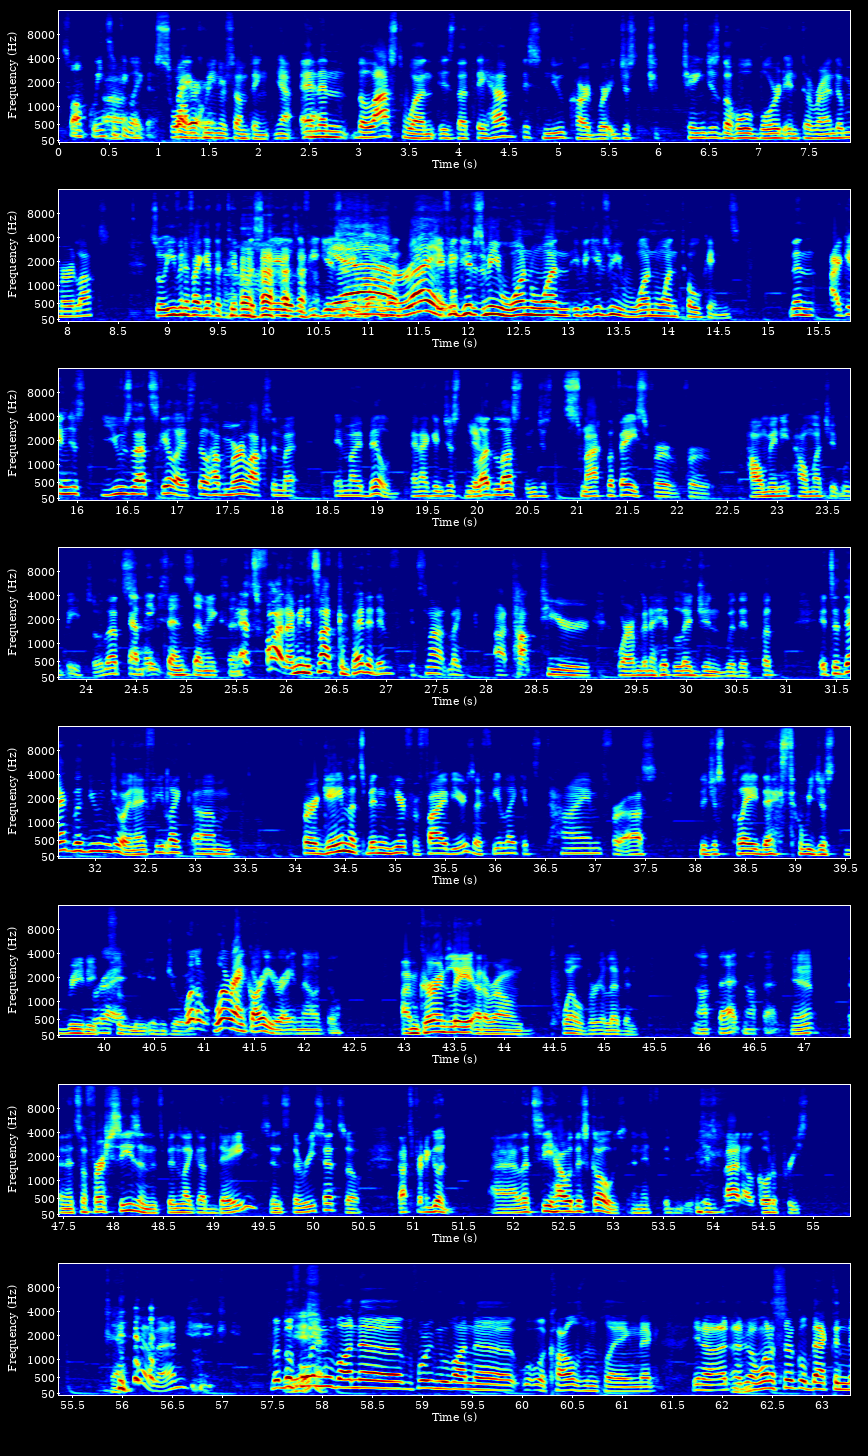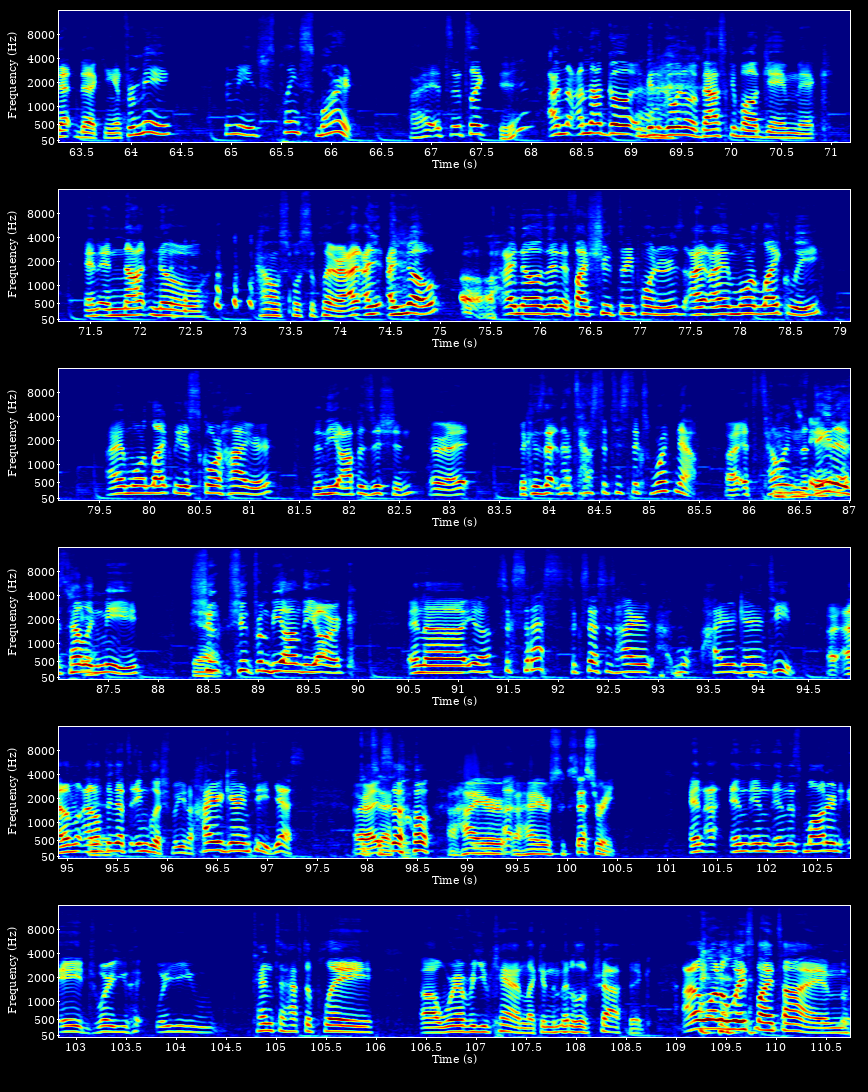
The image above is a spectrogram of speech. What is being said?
Swamp Queen, uh, something like that. Swamp Right, right, Queen right. or something. Yeah. And Yeah. then the last one is that they have this new card where it just ch- changes the whole board into random Murlocs. So even if I get the tip of the scales, if he gives yeah, me one, one right. if he gives me one one if he gives me one one tokens then i can just use that skill i still have murlocs in my in my build and i can just Yeah. bloodlust and just smack the face for for how many how much it would be so that's that makes sense. That makes sense. yeah, it's fun i mean it's not competitive it's not like a top tier where i'm gonna hit legend with it but it's a deck that you enjoy and i feel like um for a game that's been here for five years i feel like it's time for us to just play decks that we just really Right. truly enjoy What what rank are you right now though? I'm currently at around 12 or 11. Not bad, not bad. Yeah. And it's a fresh season. It's been like a day since the reset. So that's pretty good. Uh, let's see how this goes. And if it is bad, I'll go to Priest. Yeah. Yeah, man. But before we move on to before we move on to what, what Karl's been playing, Mick, you know, I, I, Mm-hmm. I want to circle back to net decking, and for me, for me, it's just playing smart. All right, it's it's like yeah. I'm not, I'm not go, gonna go into a basketball game, Mick, and and not know how I'm supposed to play. I I, I know Oh. I know that if I shoot three pointers, I, I am more likely, I am more likely to score higher than the opposition. All right, because that, that's how statistics work now. All right, it's telling the Fair, data is telling fair. me, Yeah. shoot shoot from beyond the arc, and uh you know success success is higher more, higher guaranteed. All right, I don't I don't Yeah. think that's English, but you know higher guaranteed. Yes. All right, Exactly. so A higher I- a higher success rate. and I, and in in this modern age where you where you tend to have to play uh, wherever you can, like in the middle of traffic, I don't want to waste my time.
